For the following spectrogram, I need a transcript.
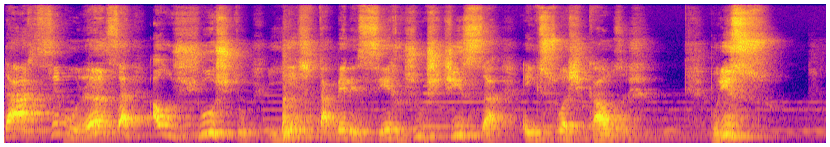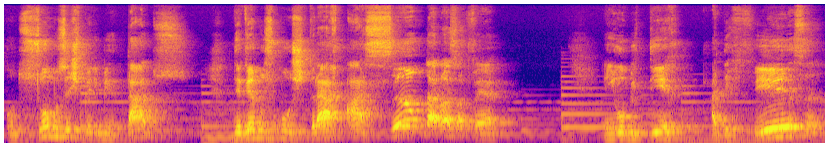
dar segurança ao justo e estabelecer justiça em suas causas. Por isso, quando somos experimentados, devemos mostrar a ação da nossa fé em obter a defesa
